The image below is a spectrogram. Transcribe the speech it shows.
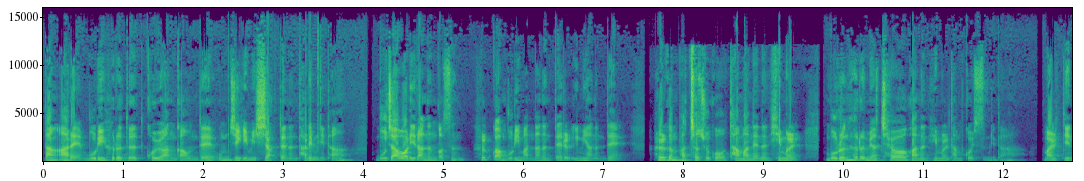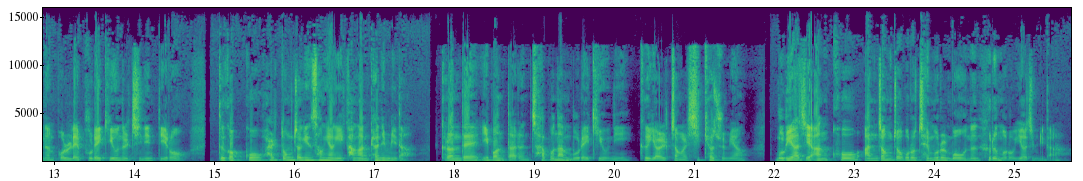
땅 아래 물이 흐르듯 고요한 가운데 움직임이 시작되는 달입니다. 무자월이라는 것은 흙과 물이 만나는 때를 의미하는데 흙은 받쳐주고 담아내는 힘을, 물은 흐르며 채워가는 힘을 담고 있습니다. 말띠는 본래 불의 기운을 지닌 띠로 뜨겁고 활동적인 성향이 강한 편입니다. 그런데 이번 달은 차분한 물의 기운이 그 열정을 식혀주며 무리하지 않고 안정적으로 재물을 모으는 흐름으로 이어집니다.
